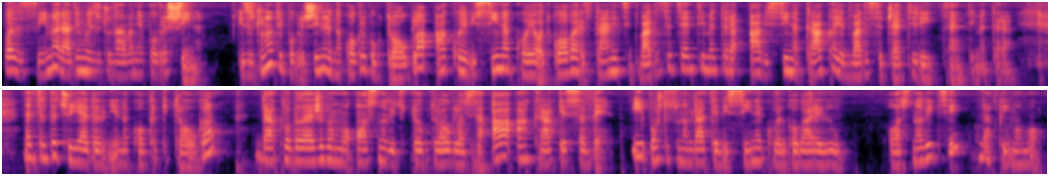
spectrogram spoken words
Pozdrav svima, radimo izračunavanje površine. Izračunati površinu jednakokrakog trougla ako je visina koja odgovara stranici 20 cm, a visina kraka je 24 cm. Nacrtat ću jedan jednakokraki trougao. Dakle, obeležavamo osnovicu tog trougla sa A, a krak je sa B. I pošto su nam date visine koje odgovaraju osnovici, dakle imamo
